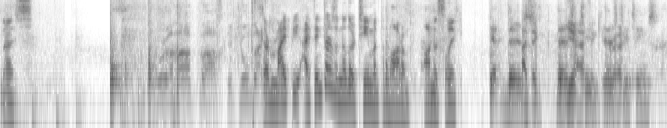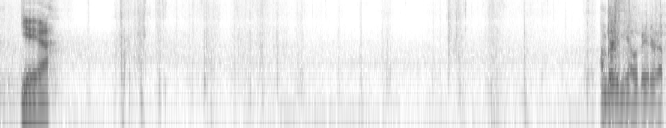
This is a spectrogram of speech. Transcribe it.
Nice. You're a hard bastard. You'll make There it. might be. I think there's another team at the bottom. Honestly. Yeah, there's. I think- There's yeah, I think you're there's right. two teams. Yeah. I'm bringing the elevator up.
